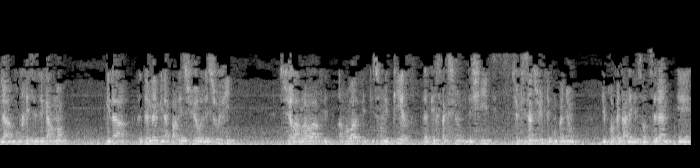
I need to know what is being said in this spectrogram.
il a montré ses égarements. Il a, de même, il a parlé sur les soufis, sur Al-Rawafid, Al qui sont les pires, la pire faction des chiites, ceux qui insultent les compagnons du prophète et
